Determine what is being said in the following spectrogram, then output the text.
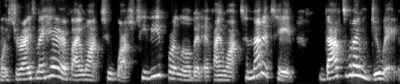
moisturize my hair, if I want to watch TV for a little bit, if I want to meditate, that's what I'm doing.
